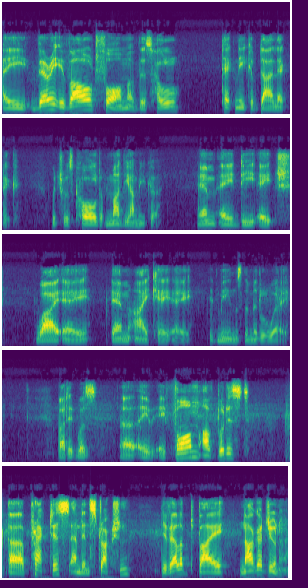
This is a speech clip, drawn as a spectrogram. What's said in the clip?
a very evolved form of this whole technique of dialectic, which was called Madhyamika, M-A-D-H-Y-A-M-I-K-A. It means the middle way. But it was uh, a, a form of Buddhist uh, practice and instruction developed by Nagarjuna,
